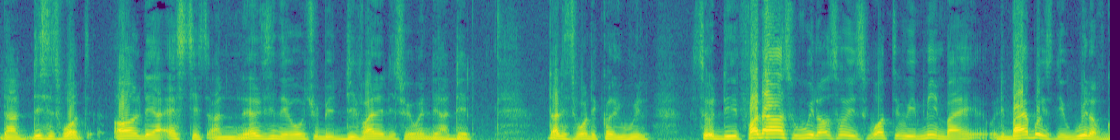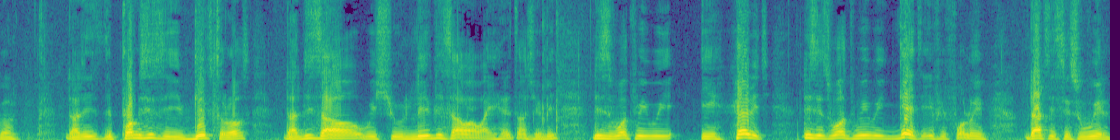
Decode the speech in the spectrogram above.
that this is what all their estates and everything they own should be divided this way when they are dead. That is what they call a will. So the Father's will also is what we mean by the Bible is the will of God. That is the promises He gave to us. That this is how we should live. This is how our inheritance should be. This is what we will inherit. This is what we will get if we follow Him. That is His will.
